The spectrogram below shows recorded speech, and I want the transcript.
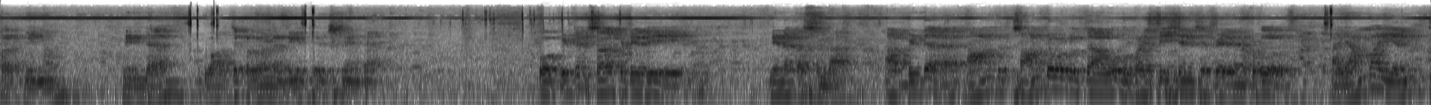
பத்னினும் நின்ற வாழ்த்துக்களும் நிறைய தெரிஞ்சுக்கிட்டேன் ஓ பிட்டன் சொல்லப்பட்டது நின கஷ்டம்தான். బిడ్డ ఆంటు సాంటోడుతో ఒక పరిస్థితి అని చెప్పేటప్పుడు ఆ అమ్మ ఎంత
